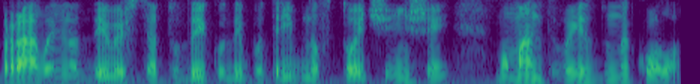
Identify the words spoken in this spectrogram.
правильно дивишся туди, куди потрібно в той чи інший момент виїзду на коло.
